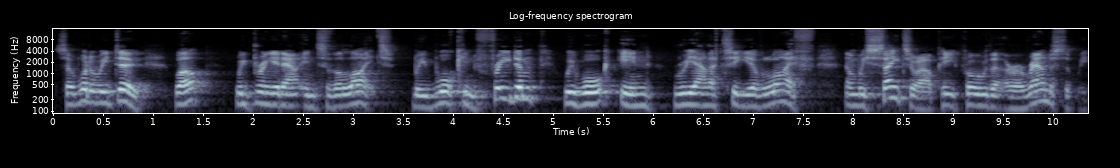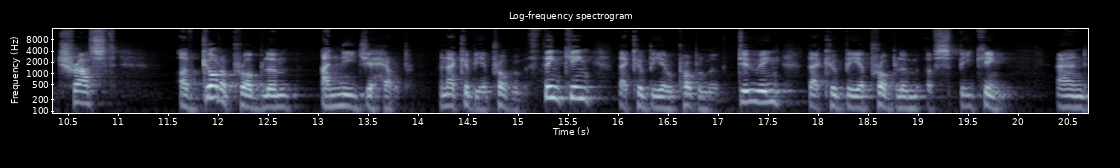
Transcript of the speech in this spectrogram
So, what do we do? Well, we bring it out into the light. We walk in freedom, we walk in reality of life. And we say to our people that are around us that we trust, I've got a problem, I need your help. And that could be a problem of thinking, that could be a problem of doing, that could be a problem of speaking. And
